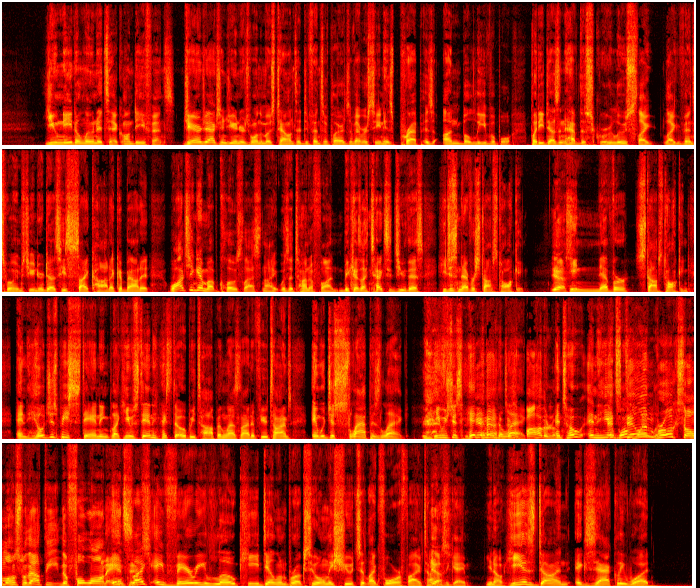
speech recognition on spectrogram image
You need a lunatic on defense. Jaren Jackson Jr. is one of the most talented defensive players I've ever seen. His prep is unbelievable, but he doesn't have the screw loose like like Vince Williams Jr. does. He's psychotic about it. Watching him up close last night was a ton of fun because I texted you this. He just never stops talking. Yes. He never stops talking. And he'll just be standing, like he was standing next to Obi Toppin last night a few times and would just slap his leg. He was just hitting him in the leg. bothering him. And, to, and he it's Dillon point, Brooks almost without the, the full on antics. It's like a very low key Dillon Brooks who only shoots it like four or five times Yes. a game. You know, he has done exactly what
